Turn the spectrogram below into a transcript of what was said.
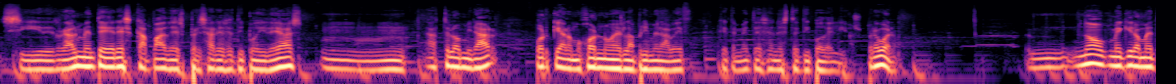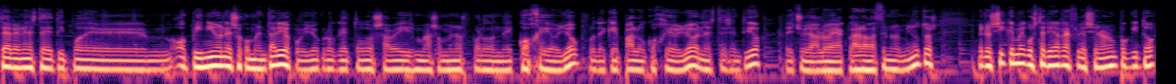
si realmente eres capaz de expresar ese tipo de ideas, mmm, háztelo mirar porque a lo mejor no es la primera vez que te metes en este tipo de líos. Pero bueno, Mm, no me quiero meter en este tipo de mm, opiniones o comentarios, porque yo creo que todos sabéis más o menos por dónde cogeo yo, o de qué palo cogeo yo en este sentido. De hecho, ya lo he aclarado hace unos minutos. Pero sí que me gustaría reflexionar un poquito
